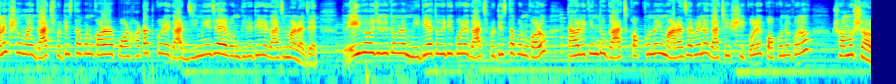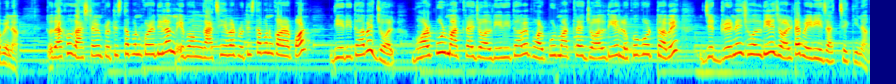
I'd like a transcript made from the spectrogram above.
অনেক সময় গাছ প্রতিস্থাপন করার পর হঠাৎ করে গাছ ঝিমিয়ে যায় এবং ধীরে ধীরে গাছ মারা যায়। তো এইভাবে যদি তোমরা মিডিয়া তৈরি করে গাছ প্রতিস্থাপন করো, তাহলে কিন্তু গাছ কখনোই মারা যাবে না, গাছের শিকড়ে কখনো কোনো সমস্যা হবে না। তো দেখো, গাছটা আমি প্রতিস্থাপন করে দিলাম এবং গাছে এবার প্রতিস্থাপন করার পর দিয়ে দিতে হবে জল। ভরপুর মাত্রায় জল দিয়ে দিতে হবে। ভরপুর মাত্রায় জল দিয়ে লক্ষ্য করতে হবে যে ড্রেনেজ হোল দিয়ে জলটা বেরিয়ে যাচ্ছে কিনা।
